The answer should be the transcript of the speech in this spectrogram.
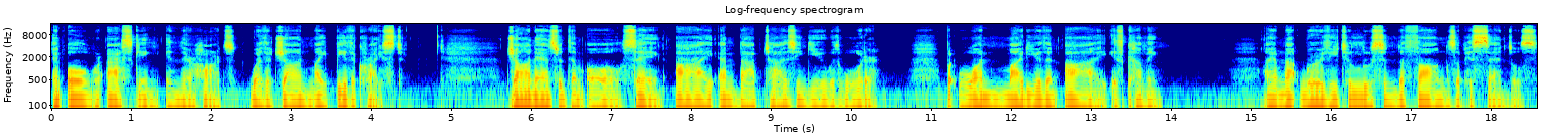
and all were asking in their hearts whether John might be the Christ. John answered them all, saying, I am baptizing you with water, but one mightier than I is coming. I am not worthy to loosen the thongs of his sandals.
